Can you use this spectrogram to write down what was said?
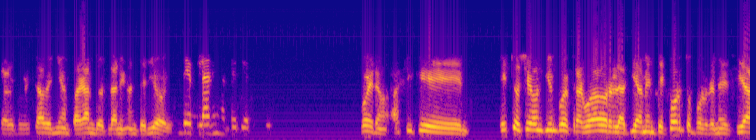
Claro, porque ya venían pagando de planes anteriores. De planes anteriores, sí. Bueno, así que esto lleva un tiempo de fraguado relativamente corto, por lo que me decía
